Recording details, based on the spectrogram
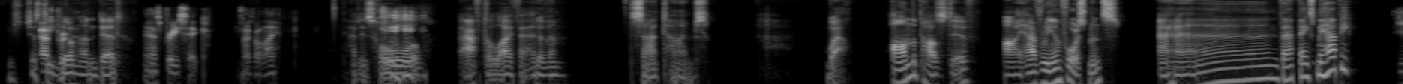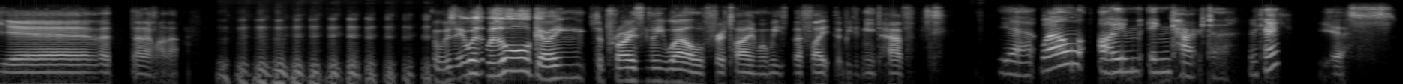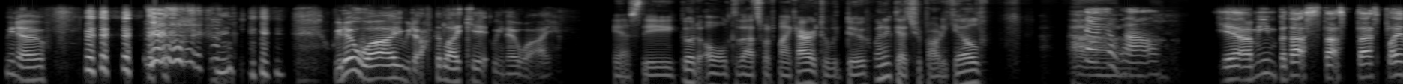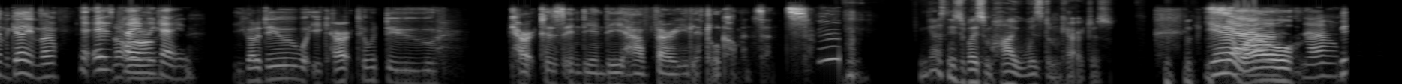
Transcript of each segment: He's just That's a pretty- young undead. That's pretty sick. Not gonna lie. Had his whole afterlife ahead of him. Sad times. Well, on the positive, I have reinforcements, and that makes me happy. Yeah, that, I don't like that. It was it was it was all going surprisingly well for a time when we had a fight that we didn't need to have. yeah, well, I'm in character, okay? Yes, we know. we know why. We don't have to like it. We know why. Yes, the good old that's what my character would do when it gets your party killed. yeah, Ah, well, Yeah, I mean, but that's that's that's playing the game though. it is Not playing wrong. the game. You got to do what your character would do. Characters in D and D have very little common sense. You guys need to play some high wisdom characters. Yeah, well, No.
